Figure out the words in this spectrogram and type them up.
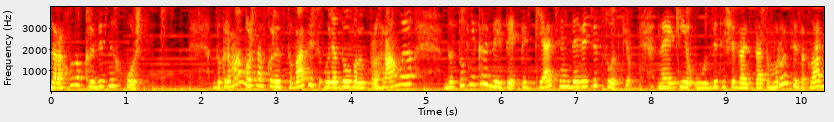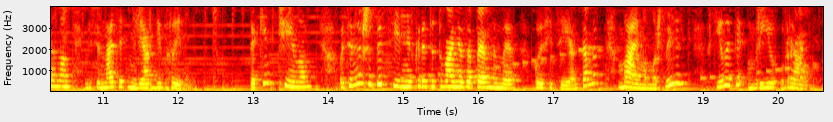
за рахунок кредитних коштів. Зокрема, можна скористуватись урядовою програмою Доступні кредити під 5-7-9%, на які у 2025 році закладено 18 мільярдів гривень. Таким чином, оцінивши доцільність кредитування за певними коефіцієнтами, маємо можливість втілити мрію в реальність.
